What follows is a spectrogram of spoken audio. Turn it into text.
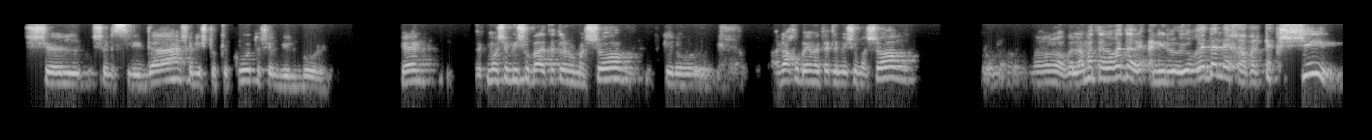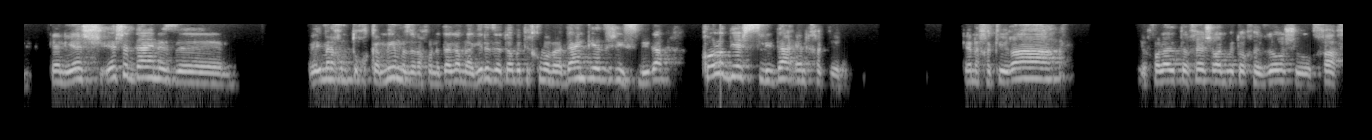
של, של סלידה, של השתוקקות או של בלבול. כן? זה כמו שמישהו בא לתת לנו משוב, כאילו, אנחנו באים לתת למישהו משוב, לא, לא, לא, אבל למה אתה יורד עליי? אני לא יורד עליך, אבל תקשיב, כן, יש, יש עדיין איזה, ואם אנחנו מתוחכמים אז אנחנו נדע גם להגיד את זה יותר בתחכום, אבל עדיין תהיה איזושהי סלידה, כל עוד יש סלידה אין חקירה. כן, החקירה יכולה להתרחש רק בתוך אזור שהוא חף,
